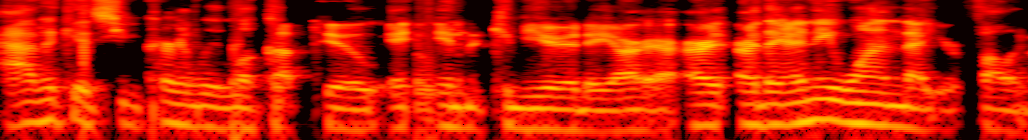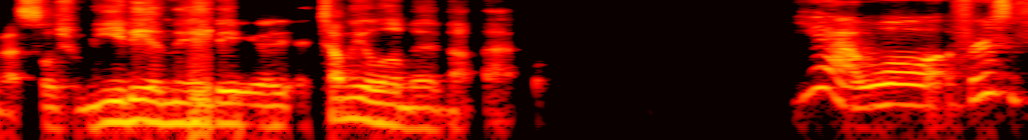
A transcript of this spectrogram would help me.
advocates you currently look up to in, in the community? Are, are, are there anyone that you're following on social media, maybe? Tell me a little bit about that. Yeah, well, first and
